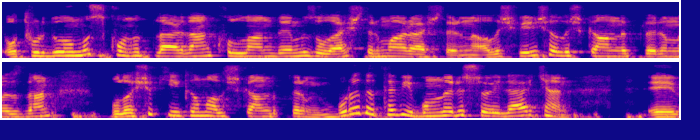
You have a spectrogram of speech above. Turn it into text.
oturduğumuz konutlardan kullandığımız ulaştırma araçlarına, alışveriş alışkanlıklarımızdan bulaşık yıkama alışkanlıklarım. Burada tabii bunları söylerken e,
